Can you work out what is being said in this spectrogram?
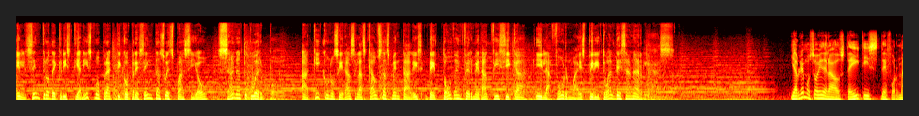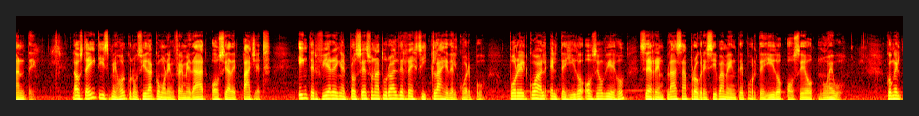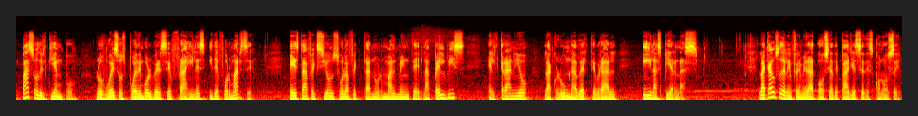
El Centro de Cristianismo Práctico presenta su espacio Sana tu Cuerpo. Aquí conocerás las causas mentales de toda enfermedad física y la forma espiritual de sanarlas. Y hablemos hoy de la osteitis deformante. La osteitis, mejor conocida como la enfermedad ósea de Paget, interfiere en el proceso natural de reciclaje del cuerpo, por el cual el tejido óseo viejo se reemplaza progresivamente por tejido óseo nuevo. Con el paso del tiempo, los huesos pueden volverse frágiles y deformarse. Esta afección suele afectar normalmente la pelvis, el cráneo, la columna vertebral y las piernas. La causa de la enfermedad ósea de Paget se desconoce.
